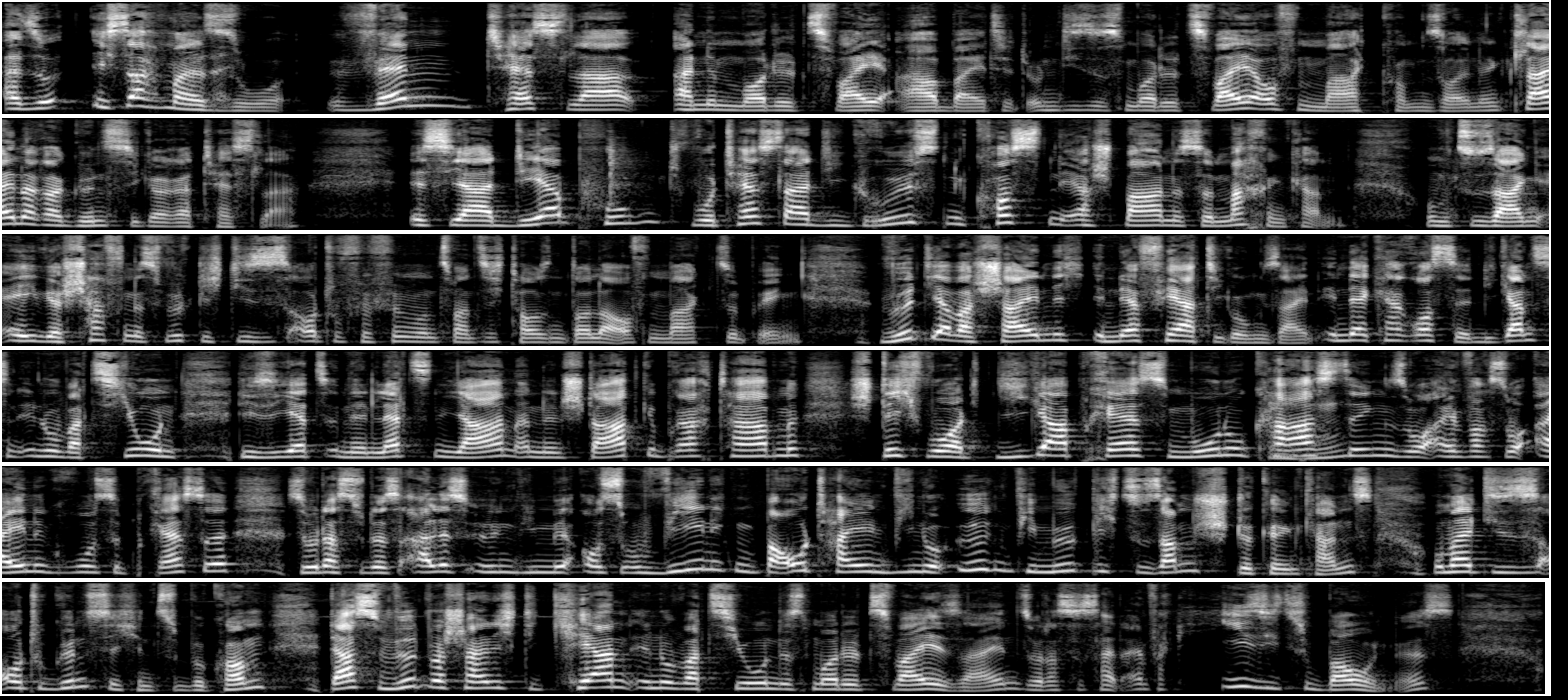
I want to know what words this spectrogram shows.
Also, ich sag mal so, wenn Tesla an einem Model 2 arbeitet und dieses Model 2 auf den Markt kommen soll, ein kleinerer, günstigerer Tesla, ist ja der Punkt, wo Tesla die größten Kostenersparnisse machen kann, um zu sagen, ey, wir schaffen es wirklich, dieses Auto für 25.000 Dollar auf den Markt zu bringen, wird ja wahrscheinlich in der Fertigung sein, in der Karosse, die ganzen Innovationen, die sie jetzt in den letzten Jahren an den Start gebracht haben, Stichwort Gigapress, Monocasting, so einfach so eine große Presse, so dass du das alles irgendwie aus so wenigen Bauteilen wie nur irgendwie möglich zusammenstückeln kannst, um halt dieses Auto günstig hinzubekommen. Das wird wahrscheinlich die Kerninnovation des Model 2 sein, so dass es halt einfach easy zu bauen ist.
